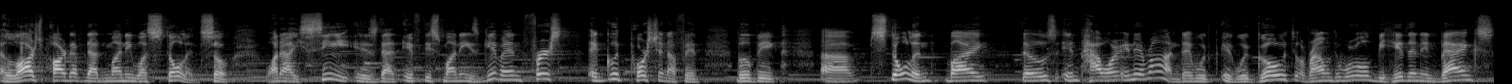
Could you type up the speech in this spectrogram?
A large part of that money was stolen. So what I see is that if this money is given, first, a good portion of it will be uh, stolen by those in power in Iran. They would, it would go around the world, be hidden in banks.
